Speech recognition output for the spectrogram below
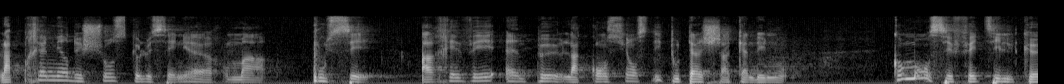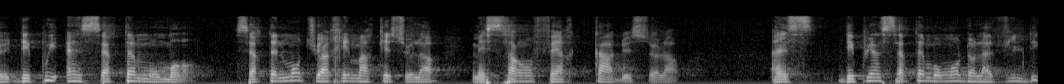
La première des choses que le Seigneur m'a poussé à réveiller un peu la conscience de tout un chacun de nous. Comment se fait-il que depuis un certain moment, certainement tu as remarqué cela, mais sans faire cas de cela, depuis un certain moment dans la ville de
